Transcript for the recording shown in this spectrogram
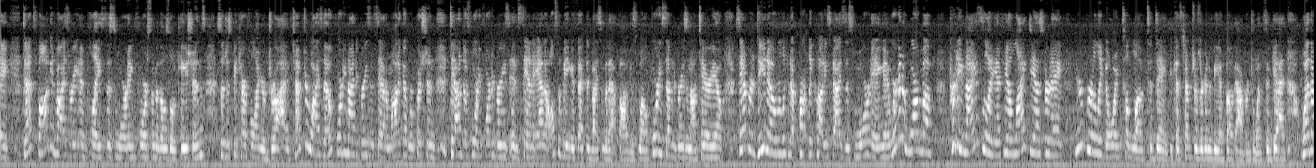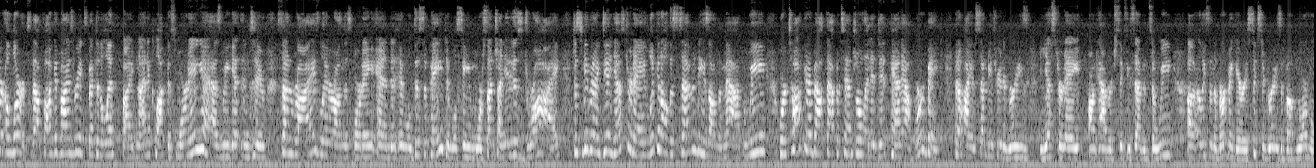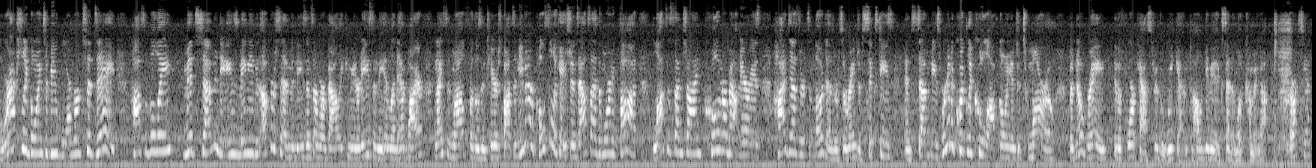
a dense fog advisory in place this morning for some of those locations. So just be careful on your drive. Temperature wise, though, 49 degrees in Santa Monica. We're pushing down to 44 degrees in Santa Ana, also being affected by some of that fog as well. 47 degrees in Ontario. San Bernardino, we're looking at partly cloudy skies this morning, and we're going to warm up pretty nicely. If you liked yesterday, you're really going to love today because temperatures are going to be above average once again. Weather alerts, that fog advisory expected to lift by 9 o'clock this morning as we get into sunrise later on this morning and it will dissipate. It will see more sunshine. It is dry. Just to give you an idea, yesterday, look at all the 70s on the map. We were talking about that potential and it did pan out. Burbank hit a high of 73 degrees yesterday on average 67. So we, uh, or at least in the Burbank area, six degrees above normal. We're actually going to be warmer today, possibly mid 70s, maybe even upper 70s in some of our valley communities in the Inland Empire. Nice and mild for those interior spots and even our coastal locations outside the morning fog. Sunshine, cool in our mountain areas, high deserts and low deserts, a range of 60s and 70s. We're going to quickly cool off going into tomorrow, but no rain in the forecast through the weekend. I'll give you an extended look coming up. Roxia?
